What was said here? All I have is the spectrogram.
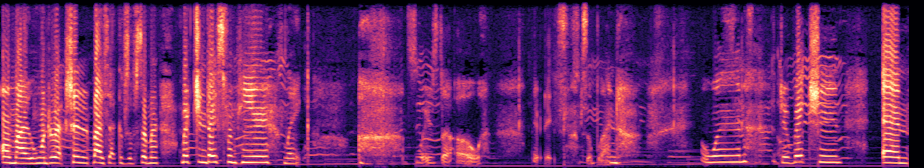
all my One Direction Five Seconds of Summer merchandise from here. Like, where's the O? There it is. I'm so blind. One Direction, and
